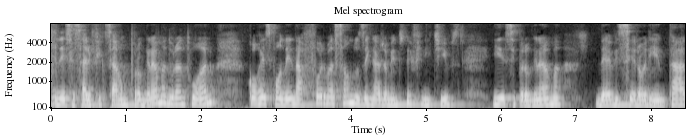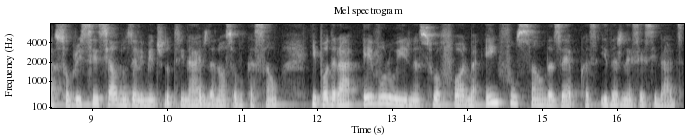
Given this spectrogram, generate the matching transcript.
É necessário fixar um programa durante o ano correspondendo à formação dos engajamentos definitivos, e esse programa deve ser orientado sobre o essencial dos elementos doutrinais da nossa vocação e poderá evoluir na sua forma em função das épocas e das necessidades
